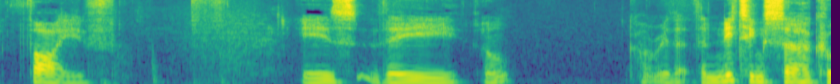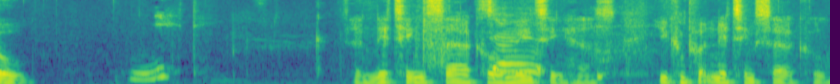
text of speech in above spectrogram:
5 is the oh can't read that. The knitting circle. Knitting. The knitting circle So- meeting house. You can put knitting circle.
